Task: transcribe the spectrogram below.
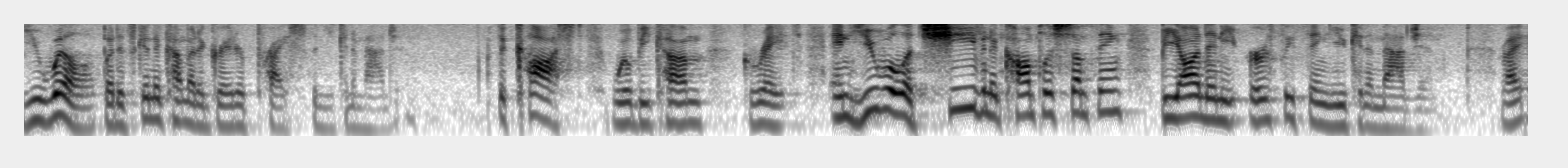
you will, but it's going to come at a greater price than you can imagine. The cost will become great, and you will achieve and accomplish something beyond any earthly thing you can imagine right?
